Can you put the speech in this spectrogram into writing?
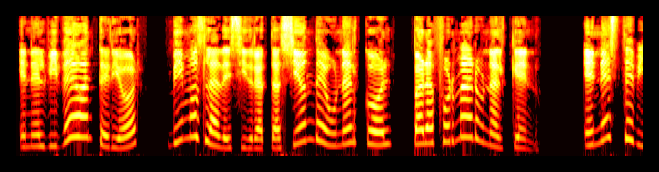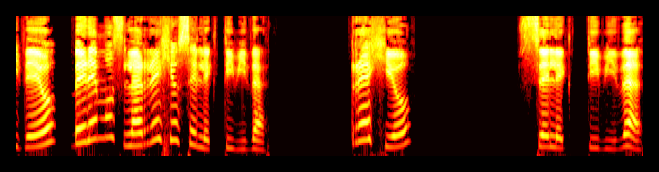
En el video anterior vimos la deshidratación de un alcohol para formar un alqueno. En este video veremos la regioselectividad. Regio selectividad.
